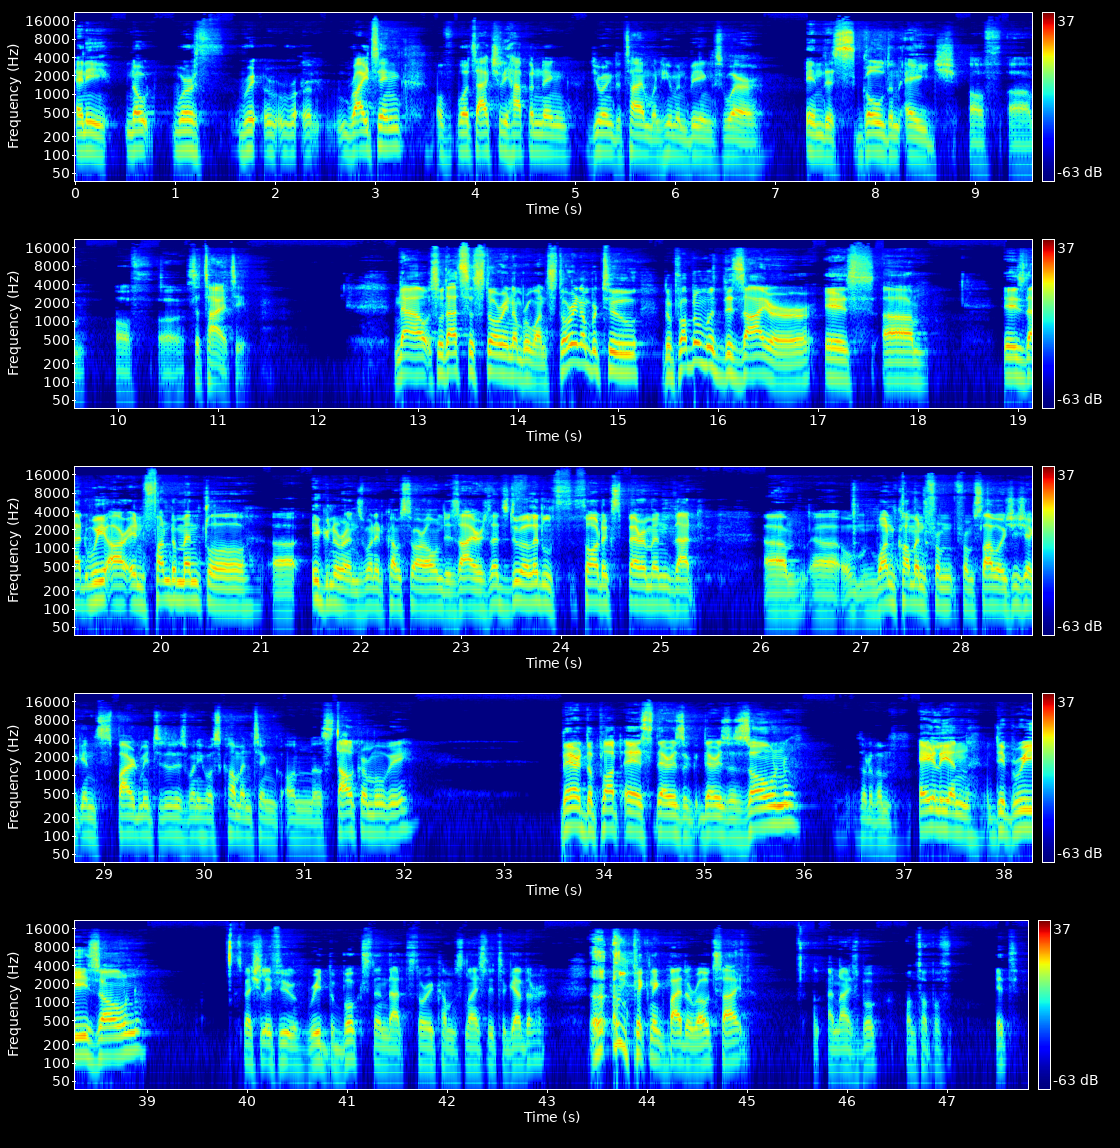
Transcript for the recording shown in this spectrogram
any noteworthy writing of what's actually happening during the time when human beings were in this golden age of, um, of uh, satiety. Now, so that's the story number one. Story number two the problem with desire is, um, is that we are in fundamental uh, ignorance when it comes to our own desires. Let's do a little thought experiment that um, uh, one comment from, from Slavoj Žižek inspired me to do this when he was commenting on the Stalker movie. There, the plot is there is a, there is a zone, sort of an alien debris zone, especially if you read the books, then that story comes nicely together. Picnic by the Roadside, a nice book on top of it.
